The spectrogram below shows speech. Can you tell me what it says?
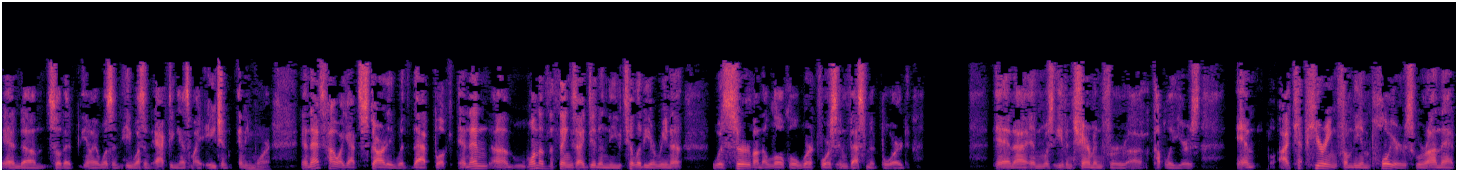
and um, so that you know it wasn't he wasn't acting as my agent anymore. And that's how I got started with that book. And then um, one of the things I did in the utility arena was serve on the local workforce investment board, and I and was even chairman for a couple of years. And I kept hearing from the employers who were on that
